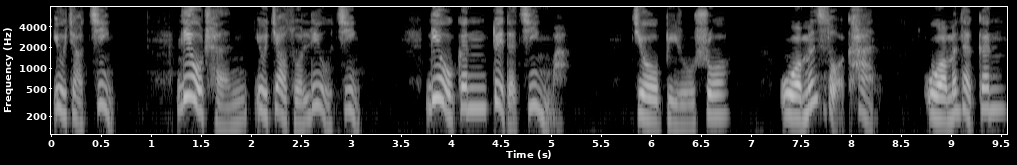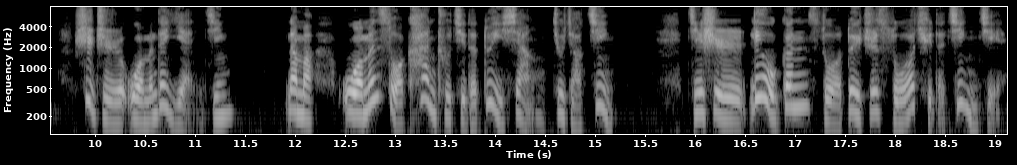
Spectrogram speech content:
又叫净。六尘又叫做六境，六根对的境嘛。就比如说，我们所看，我们的根是指我们的眼睛，那么我们所看出去的对象就叫境，即是六根所对之所取的境界。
